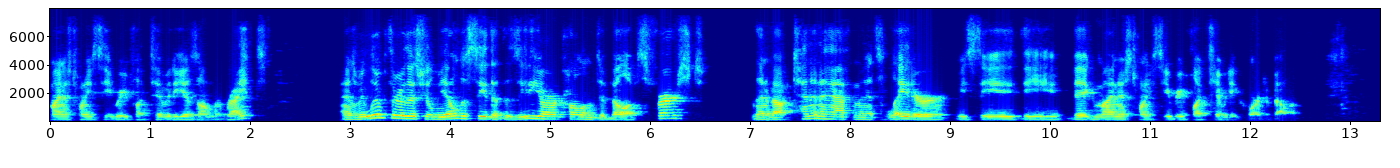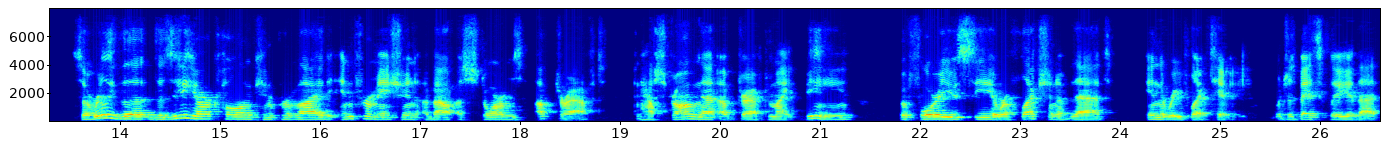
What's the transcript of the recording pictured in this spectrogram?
minus 20C reflectivity is on the right. As we loop through this, you'll be able to see that the ZDR column develops first, then about 10 and a half minutes later, we see the big minus 20C reflectivity core develop. So really the, the ZDR column can provide information about a storm's updraft and how strong that updraft might be before you see a reflection of that in the reflectivity, which is basically that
